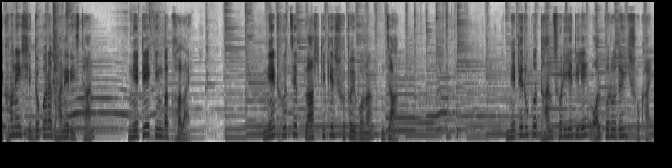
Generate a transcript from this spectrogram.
এখন এই সিদ্ধ করা ধানের স্থান, নেটে কিংবা খলায়। নেট হচ্ছে প্লাস্টিকের সুতোয় বোনা জাল নেটের উপর ধান ছড়িয়ে দিলে অল্প রোদেই শুকায়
